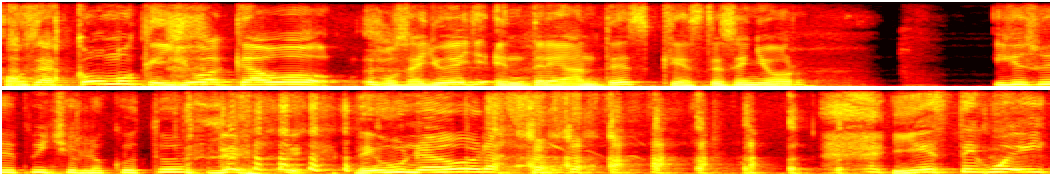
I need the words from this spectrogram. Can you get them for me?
O sea, ¿cómo que yo acabo? O sea, yo entré antes que este señor. Y yo soy el pinche locutor de, de- de una hora. Y este güey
